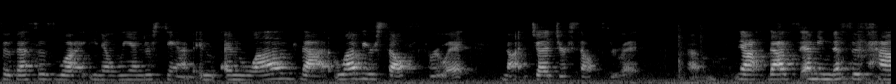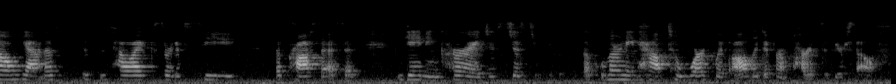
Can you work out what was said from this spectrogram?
So this is why you know we understand and, and love that, love yourself through it, not judge yourself through it. Um, yeah, that's I mean this is how yeah that's how I sort of see the process of gaining courage is just learning how to work with all the different parts of yourself.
